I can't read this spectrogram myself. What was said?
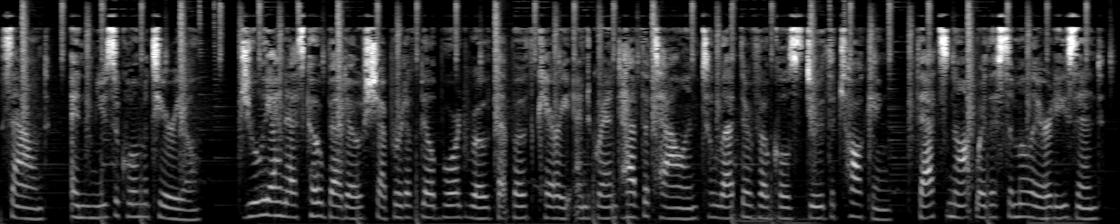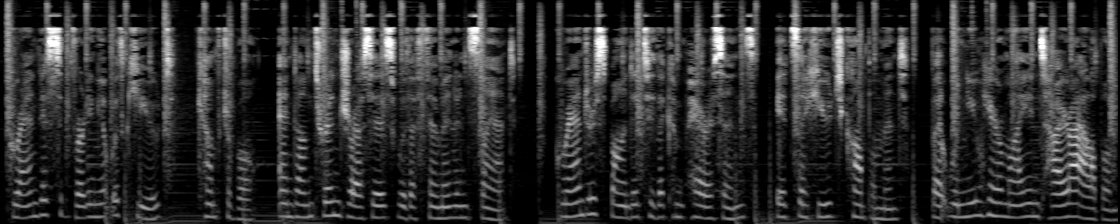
sound, and musical material. Julianne Escobedo Shepherd of Billboard wrote that both Carey and Grande have the talent to let their vocals do the talking, that's not where the similarities end, Grande is subverting it with cute, comfortable, and on-trend dresses with a feminine slant. Grande responded to the comparisons, it's a huge compliment, but when you hear my entire album,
